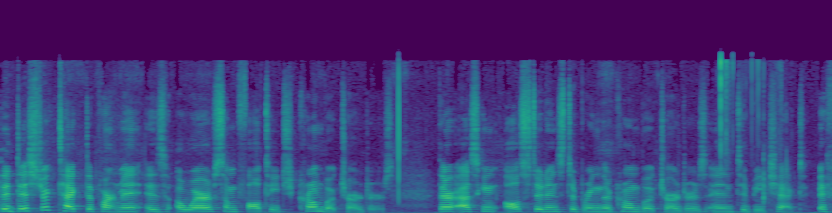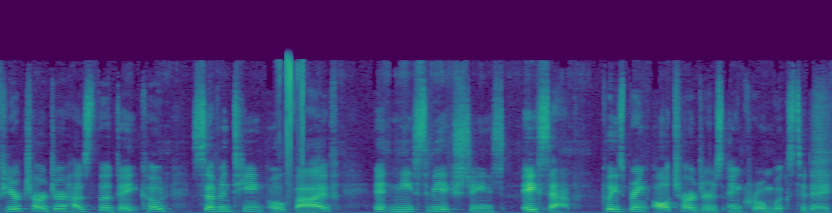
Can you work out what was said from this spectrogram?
The district tech department is aware of some faulty Chromebook chargers. They're asking all students to bring their Chromebook chargers in to be checked. If your charger has the date code 1705, it needs to be exchanged ASAP. Please bring all chargers and Chromebooks today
